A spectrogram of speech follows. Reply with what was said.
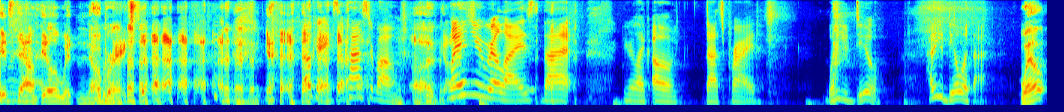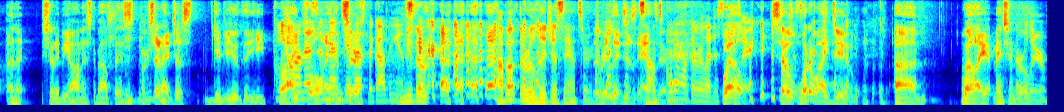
it's downhill with no brakes. okay. So, Pastor Bob, oh, when you realize that you're like, oh, that's pride, what do you do? How do you deal with that? well, and it- should I be honest about this, or should I just give you the Be prideful honest and then answer, give us the godly I mean, answer. the- how about the religious answer? the religious Sounds answer? I don't want the religious Well, answer. so what do I do? Um, well, I mentioned earlier.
